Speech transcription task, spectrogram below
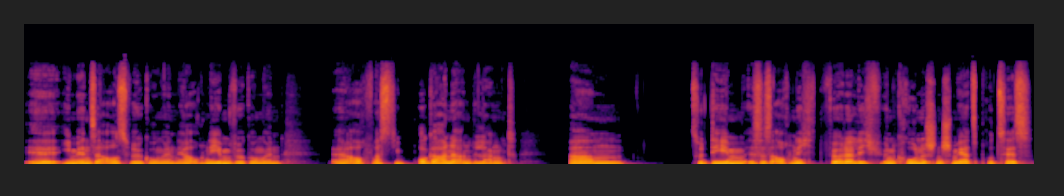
äh, immense Auswirkungen, ja, auch Nebenwirkungen, äh, auch was die Organe anbelangt. Ähm, zudem ist es auch nicht förderlich für einen chronischen Schmerzprozess,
